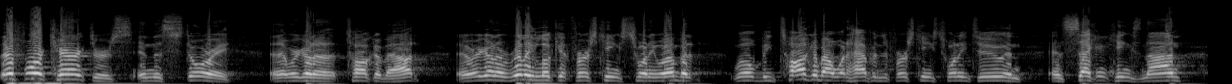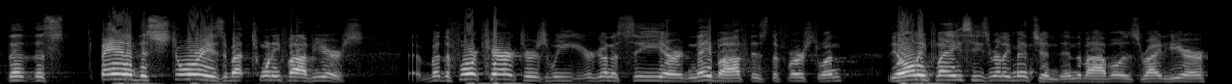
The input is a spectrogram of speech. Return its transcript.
There are four characters in this story that we're going to talk about. And we're going to really look at 1 Kings 21, but we'll be talking about what happens in 1 Kings 22 and, and 2 Kings 9. The, the span of this story is about 25 years. But the four characters we are going to see are Naboth is the first one. The only place he's really mentioned in the Bible is right here.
